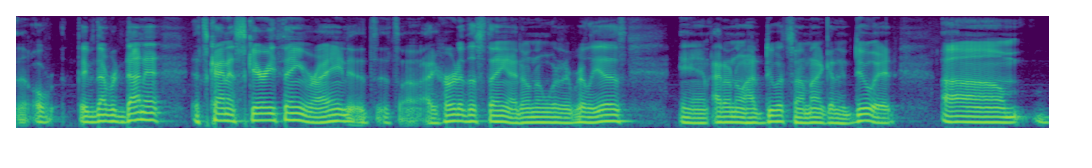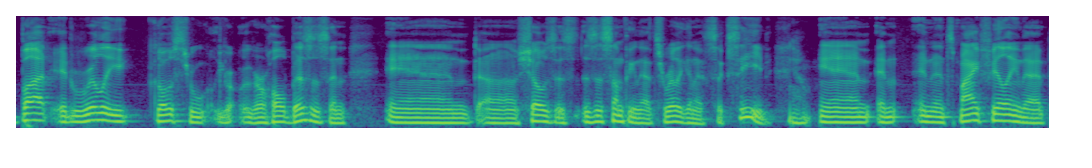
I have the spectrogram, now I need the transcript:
uh, over, they've never done it. It's kind of scary thing, right? It's it's uh, I heard of this thing. I don't know what it really is, and I don't know how to do it, so I'm not going to do it. Um, but it really goes through your, your whole business and and uh, shows is, is this something that's really going to succeed? Yeah. And and and it's my feeling that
